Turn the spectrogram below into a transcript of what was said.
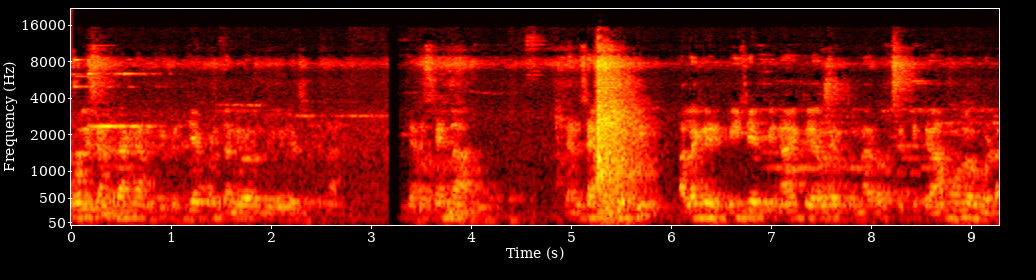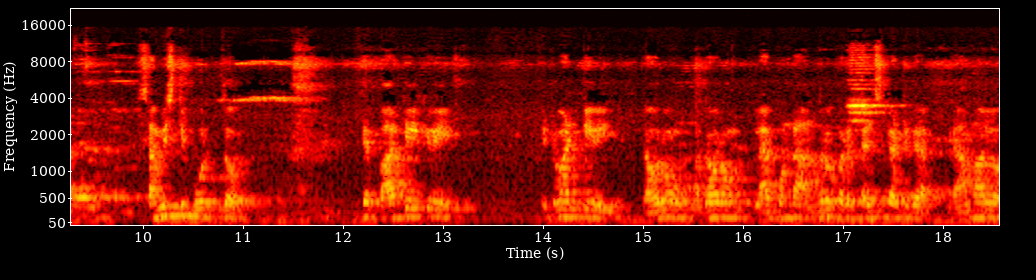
పోలీస్ యంత్రాంగానికి ప్రత్యేకమైన ధన్యవాదాలు తెలియజేస్తున్నాను జనసేన జనసైనికులకి అలాగే బీజేపీ నాయకులు ఎవరైతే ఉన్నారో ప్రతి గ్రామంలో కూడా సమిష్టి పూర్తితో అంటే పార్టీలకి ఎటువంటి గౌరవం అగౌరవం లేకుండా అందరూ కూడా కలిసికట్టుగా గ్రామాల్లో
